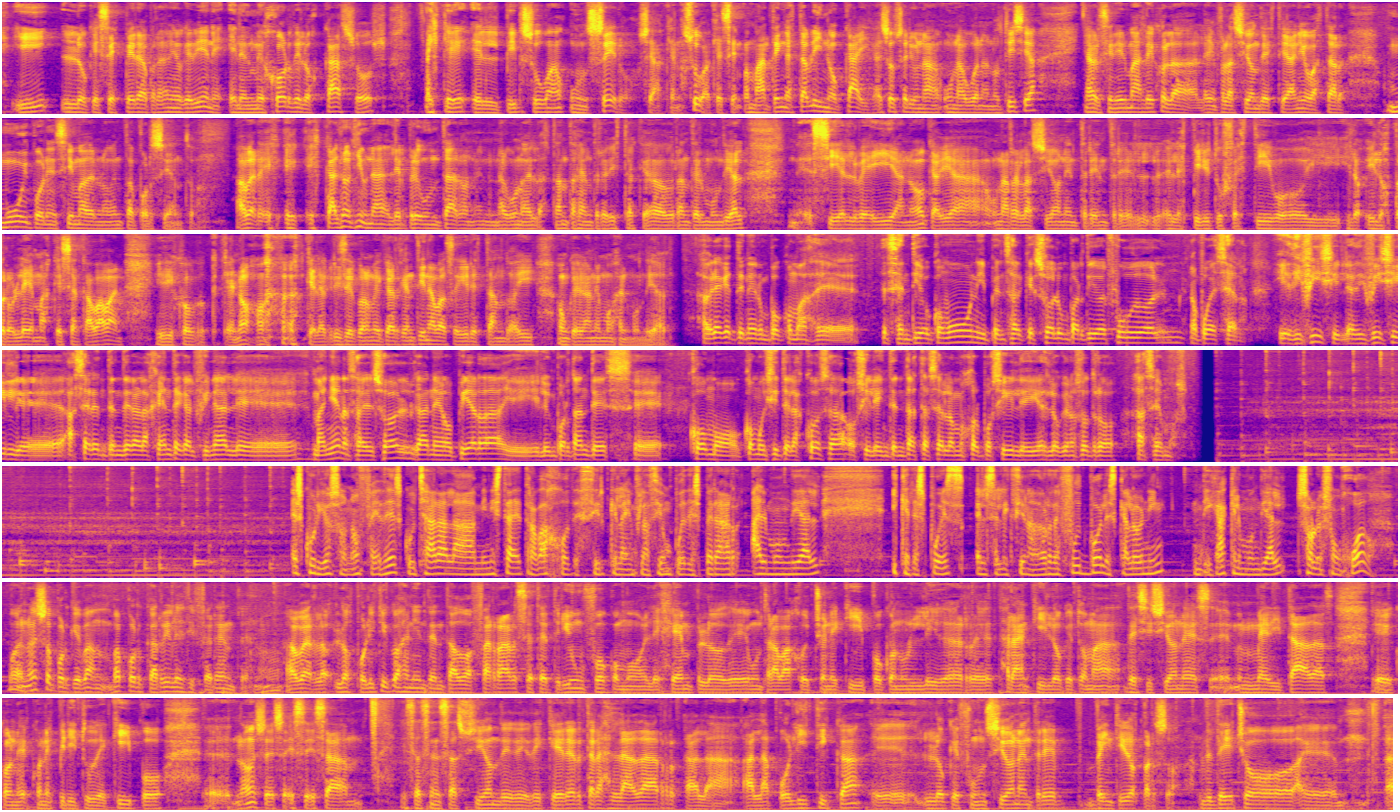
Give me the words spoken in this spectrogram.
y lo que se espera para el año que viene, en el mejor de los casos, es que el PIB suba un cero, o sea, que no suba, que se mantenga estable y no caiga. Eso sería una, una buena noticia. A ver, sin ir más lejos, la, la inflación de este año va a estar muy por encima del 90%. A ver, Scaloni una, le preguntaron en alguna de las tantas entrevistas que ha dado durante el Mundial eh, si él veía ¿no? que había una relación entre, entre el, espíritu festivo y, y, los problemas que se acababan y dijo que no, que la crisis económica argentina va a seguir estando ahí aunque ganemos el Mundial. Habría que tener un poco más de, sentido común y pensar que solo un partido de fútbol no puede ser. Y es difícil, es difícil eh, hacer entender a la gente que al final eh, mañana sale el sol, gane o pierda y lo importante es eh, cómo, cómo hiciste las cosas o si le intentaste hacer lo mejor posible y es lo que nosotros hacemos. Es curioso, ¿no, Fede? Escuchar a la ministra de Trabajo decir que la inflación puede esperar al Mundial y que después el seleccionador de fútbol, Scaloni, diga que el Mundial solo es un juego. Bueno, eso porque van, va por carriles diferentes. ¿no? A ver, lo, los políticos han intentado aferrarse a este triunfo como el ejemplo de un trabajo hecho en equipo, con un líder eh, tranquilo que toma decisiones eh, meditadas, eh, con, con, espíritu de equipo. ¿no? Es, es, es, esa, esa sensación de, de, querer trasladar a la, a la política lo que funciona entre 22 personas. De hecho,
